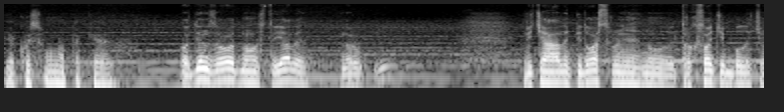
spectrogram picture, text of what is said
якось воно таке. Один за одного стояли, витягали підозрювані, ну, трьохсоті були, чи,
